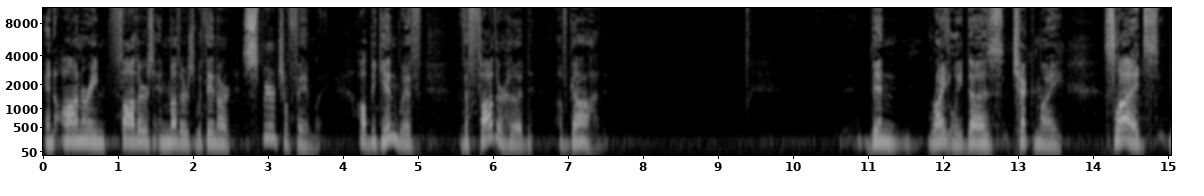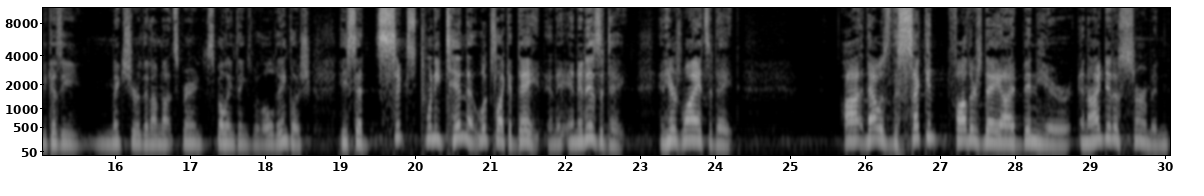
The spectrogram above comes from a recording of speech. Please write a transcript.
And honoring fathers and mothers within our spiritual family. I'll begin with the fatherhood of God. Ben rightly does check my slides because he makes sure that I'm not spelling things with Old English. He said 6 2010, that looks like a date, and it, and it is a date. And here's why it's a date. Uh, that was the second Father's Day I had been here, and I did a sermon,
